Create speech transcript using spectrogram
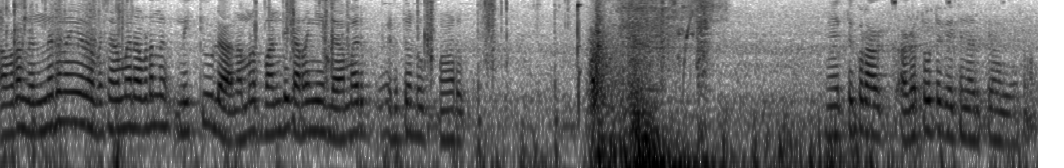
അവിടെ നിന്നിരുന്നെങ്കിൽ പക്ഷെ അവന്മാർ അവിടെ നിൽക്കൂല നമ്മൾ വണ്ടി കറങ്ങിയില്ല. അവന്മാർ എടുത്തോണ്ട് മാറും. നേരത്തെ കൂടെ അക- അകത്തോട്ട് കയറ്റി നിർത്തിയാൽ മതിയാക്കണം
